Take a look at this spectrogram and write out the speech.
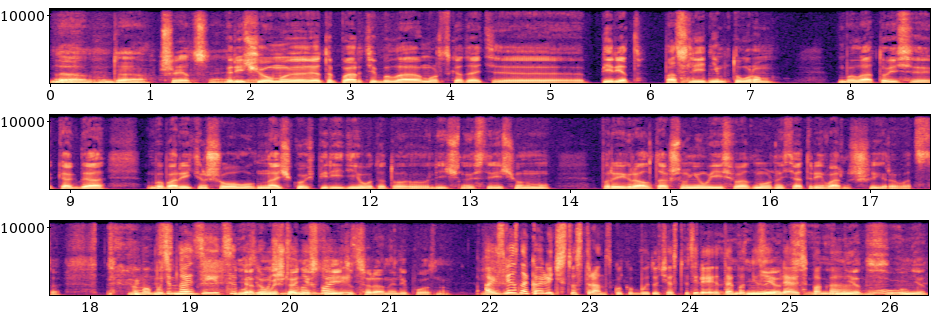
Да, да, в Швеции. Причем э, эта партия была, можно сказать, э, перед последним туром была. То есть, э, когда Бабарыкин шел на очко впереди, вот эту личную встречу он ему проиграл, так что у него есть возможность отреваншироваться. Но мы будем надеяться, будем Я думаю, очень что они встретятся рано или поздно. А известно количество стран, сколько будет участвовать? Или так вот не Нет, заявляются пока? Нет, Ну, нет.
